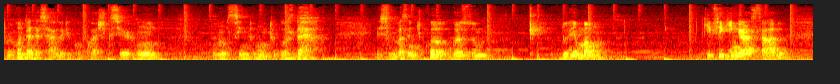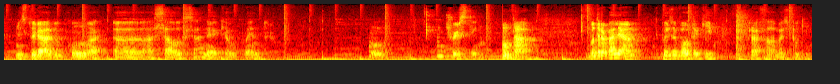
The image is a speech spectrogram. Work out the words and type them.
Por conta dessa água de coco acho que ser ruim, eu não sinto muito o gosto dela. Eu sinto bastante gosto do limão, que fica engraçado, misturado com a, a, a salsa, né, que é o coentro. Hum, interesting. Então tá, vou trabalhar, depois eu volto aqui pra falar mais um pouquinho.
